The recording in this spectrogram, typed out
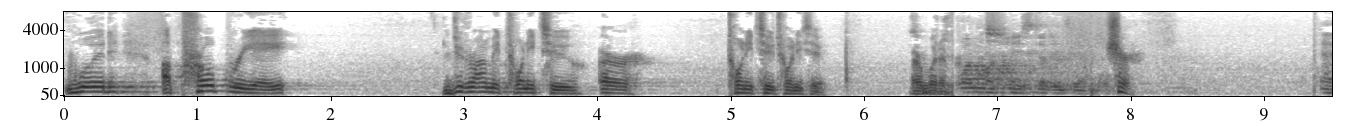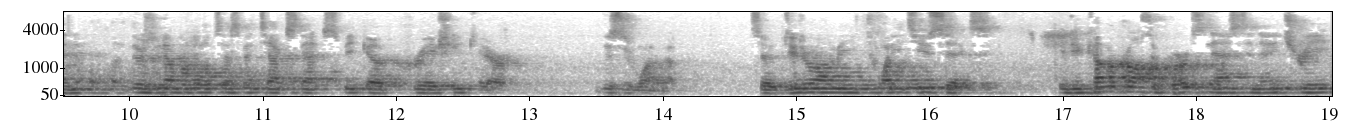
would appropriate Deuteronomy 22 or 22 22 or whatever. One more case study example. Sure. And there's a number of Old Testament texts that speak of creation care. This is one of them. So Deuteronomy 22 6. If you come across a bird's nest in any tree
